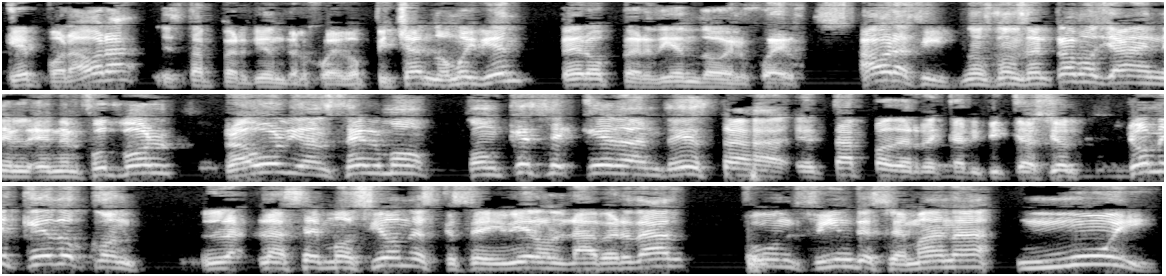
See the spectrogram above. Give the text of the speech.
que por ahora está perdiendo el juego, pichando muy bien, pero perdiendo el juego. Ahora sí, nos concentramos ya en el, en el fútbol. Raúl y Anselmo, ¿con qué se quedan de esta etapa de recalificación? Yo me quedo con las emociones que se vivieron. La verdad, fue un fin de semana muy,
